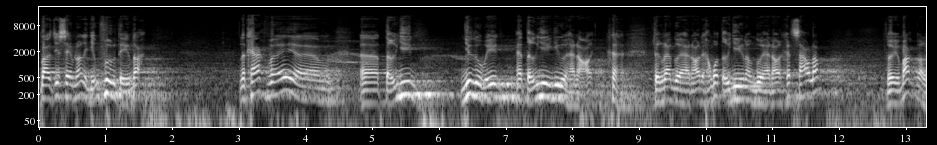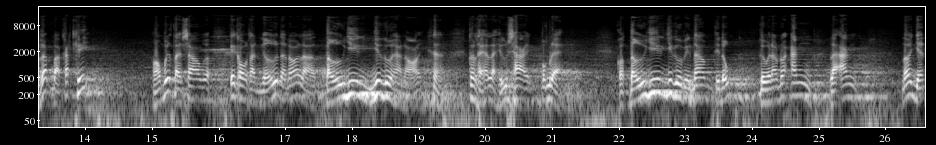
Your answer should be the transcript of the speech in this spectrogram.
Ta chỉ xem nó là những phương tiện thôi. Nó khác với uh, uh, tự nhiên như người biên hay tự nhiên như người hà nội. Thực ra người hà nội thì không có tự nhiên đâu, người hà nội khách sáo lắm. Người bắc rất là khách khí. Họ không biết tại sao cái câu thành ngữ ta nói là tự nhiên như người hà nội. Có lẽ là hiểu sai vấn đề. Còn tự nhiên như người miền nam thì đúng. Người miền nam nói ăn là ăn nói nhịn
